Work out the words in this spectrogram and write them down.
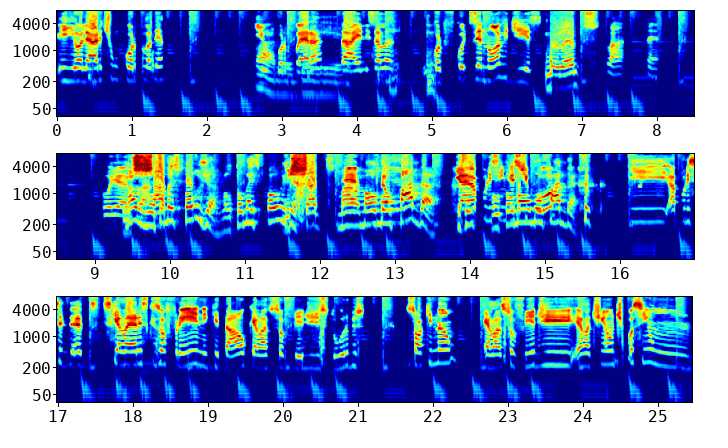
e olharam e tinha um corpo lá dentro. E Ah, o corpo era Deus. da Elisa Lam. O corpo ficou 19 dias Boiando, lá, né? Foi é, Mas voltou uma esponja. Voltou uma esponja. inchado. Uma, É, uma então- almofada. E aí a polícia voltou uma investigou almofada. e a polícia eh, disse que ela era esquizofrênica e tal, que ela sofria de distúrbios. Só que não. Ela sofria de. Ela tinha um tipo assim, um.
